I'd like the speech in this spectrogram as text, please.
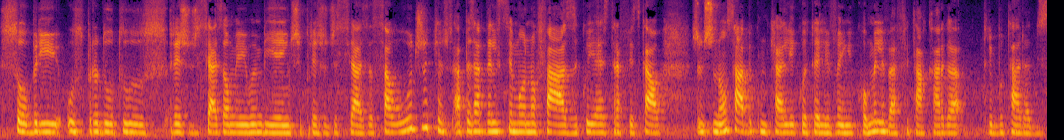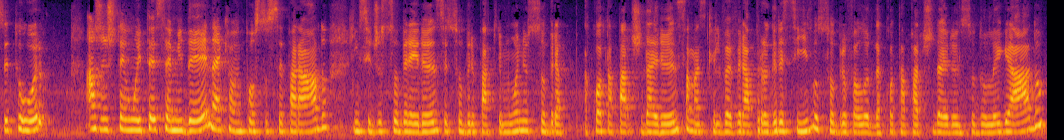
sobre os produtos prejudiciais ao meio ambiente, prejudiciais à saúde, que apesar dele ser monofásico e extrafiscal, a gente não sabe com que alíquota ele vem e como ele vai afetar a carga tributária do setor. A gente tem o ITCMD, né, que é um imposto separado, que incide sobre a herança e sobre o patrimônio, sobre a, a cota parte da herança, mas que ele vai virar progressivo sobre o valor da cota parte da herança do legado.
